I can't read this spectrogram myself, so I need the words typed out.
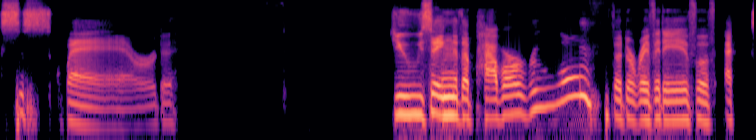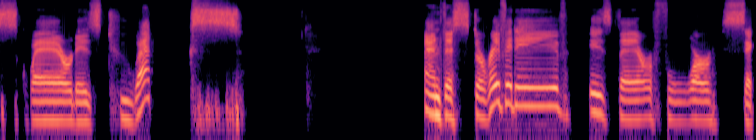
squared. Using the power rule, the derivative of x squared is 2x. And this derivative is therefore 6x.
